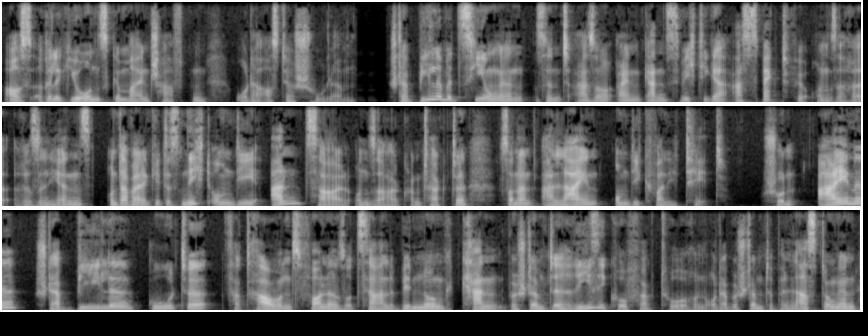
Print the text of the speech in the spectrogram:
aus Religionsgemeinschaften oder aus der Schule. Stabile Beziehungen sind also ein ganz wichtiger Aspekt für unsere Resilienz und dabei geht es nicht um die Anzahl unserer Kontakte, sondern allein um die Qualität. Schon eine stabile, gute, vertrauensvolle soziale Bindung kann bestimmte Risikofaktoren oder bestimmte Belastungen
